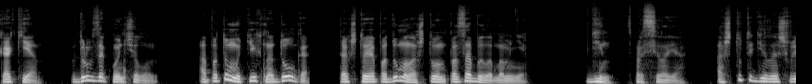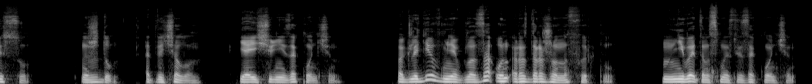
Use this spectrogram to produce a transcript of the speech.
Как я. Вдруг закончил он. А потом утих надолго, так что я подумала, что он позабыл обо мне. «Дин», — спросила я, — «а что ты делаешь в лесу?» «Жду», — отвечал он. «Я еще не закончен». Поглядев мне в глаза, он раздраженно фыркнул. Не в этом смысле закончен.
